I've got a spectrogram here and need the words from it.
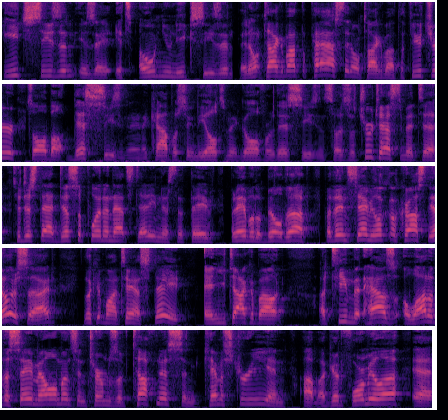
each season is a its own unique season. They don't talk about the past, they don't talk about the future. It's all about this season and accomplishing the ultimate goal for this season. So it's a true testament to, to just that discipline and that steadiness that they've been able to build up. But then Sam, you look across the other side, look at Montana State, and you talk about a team that has a lot of the same elements in terms of toughness and chemistry and um, a good formula. Uh,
